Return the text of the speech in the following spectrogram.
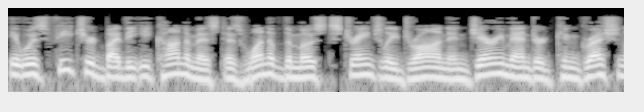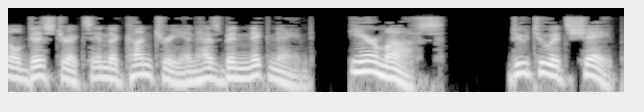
It was featured by The Economist as one of the most strangely drawn and gerrymandered congressional districts in the country and has been nicknamed, "'earmuffs' due to its shape.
